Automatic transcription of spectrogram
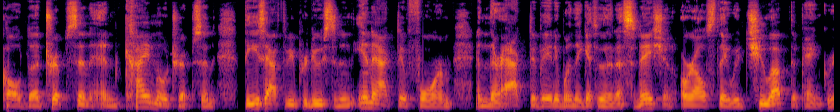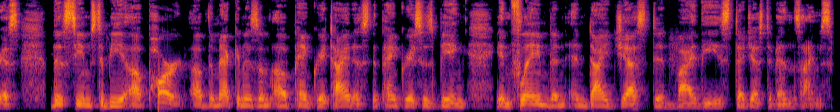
called uh, trypsin and chymotrypsin. These have to be produced in an inactive form and they're activated when they get to the destination or else they would chew up the pancreas. This seems to be a part of the mechanism of pancreatitis. The pancreas is being inflamed and, and digested by these digestive enzymes enzymes.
